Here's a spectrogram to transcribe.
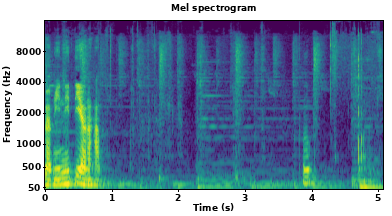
แบบนี้นิดเดียวนะครับปุ๊บโอเค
